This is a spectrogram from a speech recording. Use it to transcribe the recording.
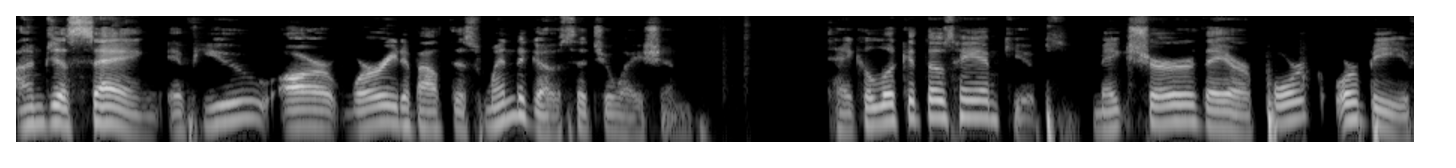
I'm just saying, if you are worried about this Wendigo situation, take a look at those ham cubes. Make sure they are pork or beef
